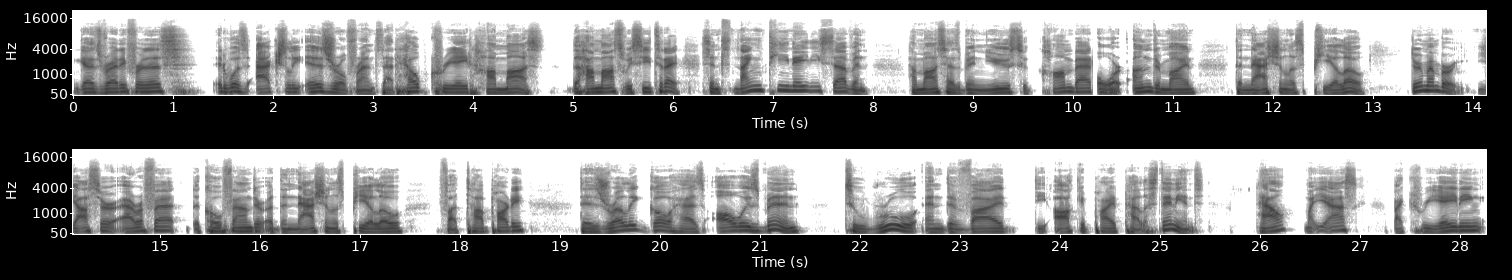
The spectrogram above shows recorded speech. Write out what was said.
You guys ready for this? It was actually Israel, friends, that helped create Hamas, the Hamas we see today. Since 1987, Hamas has been used to combat or undermine the nationalist PLO. Do you remember Yasser Arafat, the co founder of the nationalist PLO Fatah Party? The Israeli goal has always been to rule and divide the occupied Palestinians. How, might you ask? By creating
